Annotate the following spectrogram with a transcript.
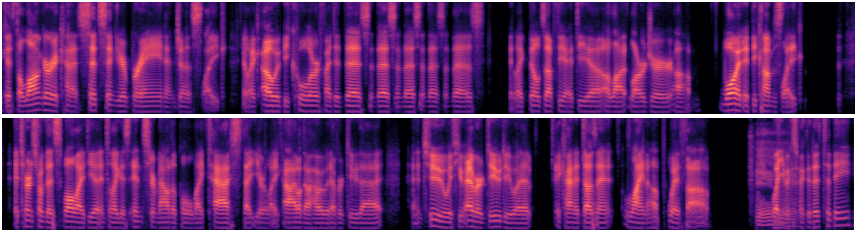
because the longer it kind of sits in your brain and just like you're like, oh, it'd be cooler if I did this and this and this and this and this. It like builds up the idea a lot larger. Um, one, it becomes like it turns from this small idea into like this insurmountable like task that you're like, I don't know how I would ever do that. And two, if you ever do do it, it kind of doesn't line up with uh, what you Mm, expected it to be.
